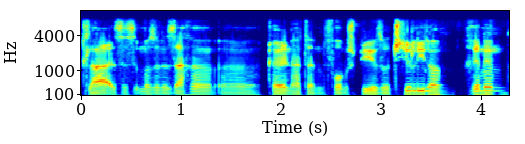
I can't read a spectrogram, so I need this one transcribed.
klar, es ist immer so eine Sache. Äh, Köln hat dann vor dem Spiel so Cheerleaderinnen.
